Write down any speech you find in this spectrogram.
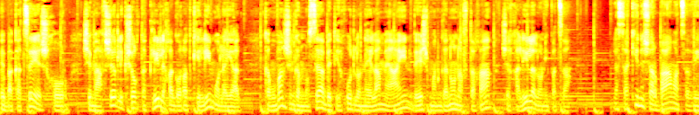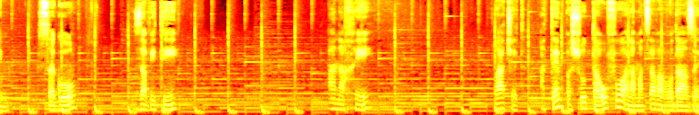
ובקצה יש חור שמאפשר לקשור את הכלי לחגורת כלים או ליד. כמובן שגם נושא הבטיחות לא נעלם מהעין ויש מנגנון אבטחה שחלילה לא ניפצע. לסכין יש ארבעה מצבים סגור, זוויתי, אנכי, ראצ'ט. אתם פשוט תעופו על המצב העבודה הזה,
